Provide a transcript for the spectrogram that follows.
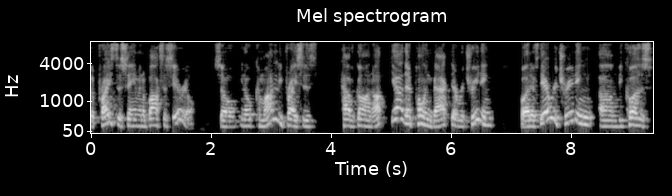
the price the same in a box of cereal. So, you know, commodity prices have gone up. Yeah, they're pulling back, they're retreating. But if they're retreating um, because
